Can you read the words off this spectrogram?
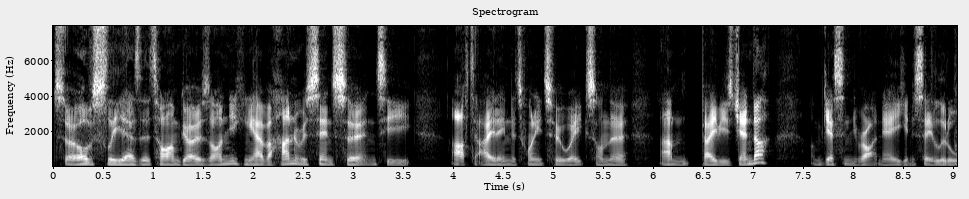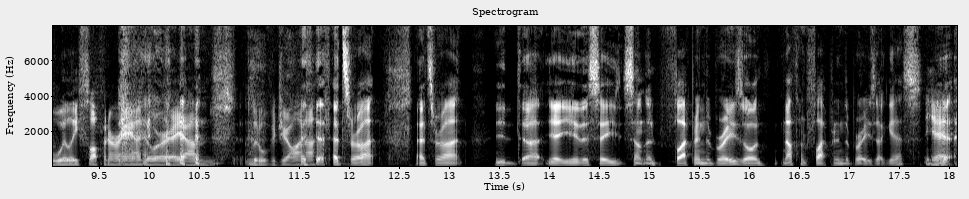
So obviously, as the time goes on, you can have 100% certainty after 18 to 22 weeks on the um, baby's gender. I'm guessing right now you're going to see a little willy flopping around or a um, little vagina. That's right. That's right. You'd, uh, yeah, you either see something flapping in the breeze or nothing flapping in the breeze, I guess. Yeah,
